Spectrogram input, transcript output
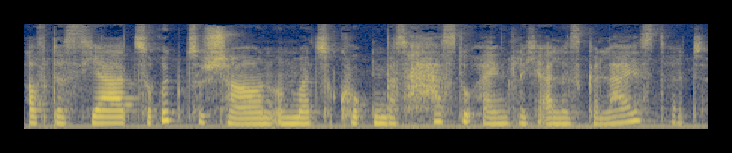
Auf das Jahr zurückzuschauen und mal zu gucken, was hast du eigentlich alles geleistet?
